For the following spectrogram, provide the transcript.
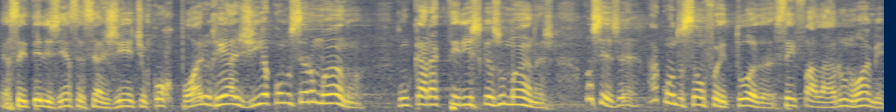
essa inteligência, esse agente incorpóreo reagia como ser humano, com características humanas. Ou seja, a condução foi toda, sem falar o nome,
